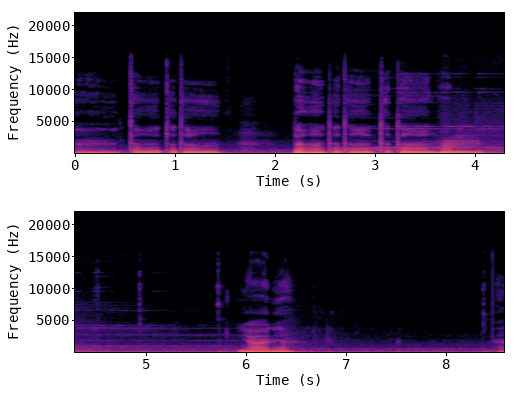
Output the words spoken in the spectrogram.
Da da da da. Da da da da da. Hmm. Yani Ha.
